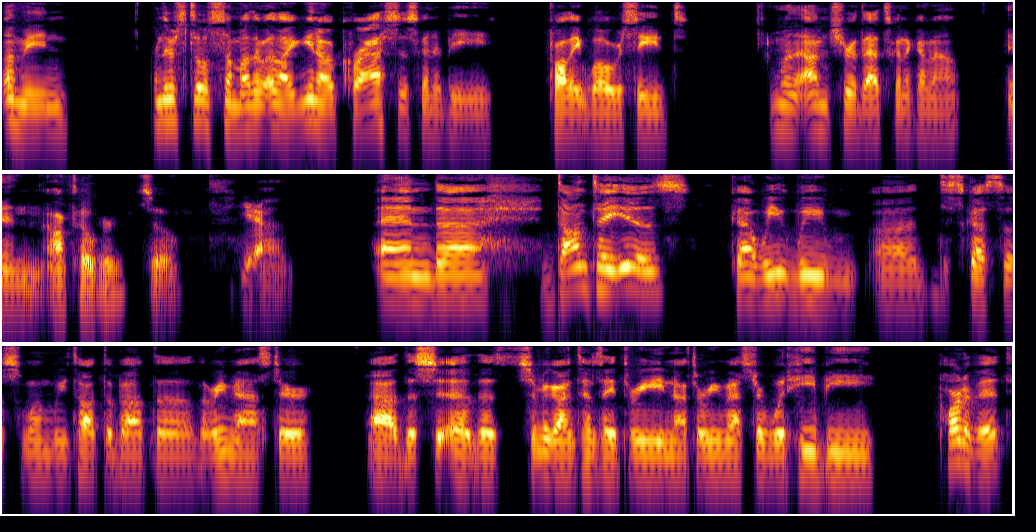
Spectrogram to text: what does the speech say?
I mean, and there's still some other like you know, Crash is going to be probably well received. When I'm sure that's going to come out in October. So, yeah. Um, and uh Dante is kind of, we we uh discussed this when we talked about the the remaster, uh the uh, the Shin Megami Tensei 3 not the remaster. Would he be part of it?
